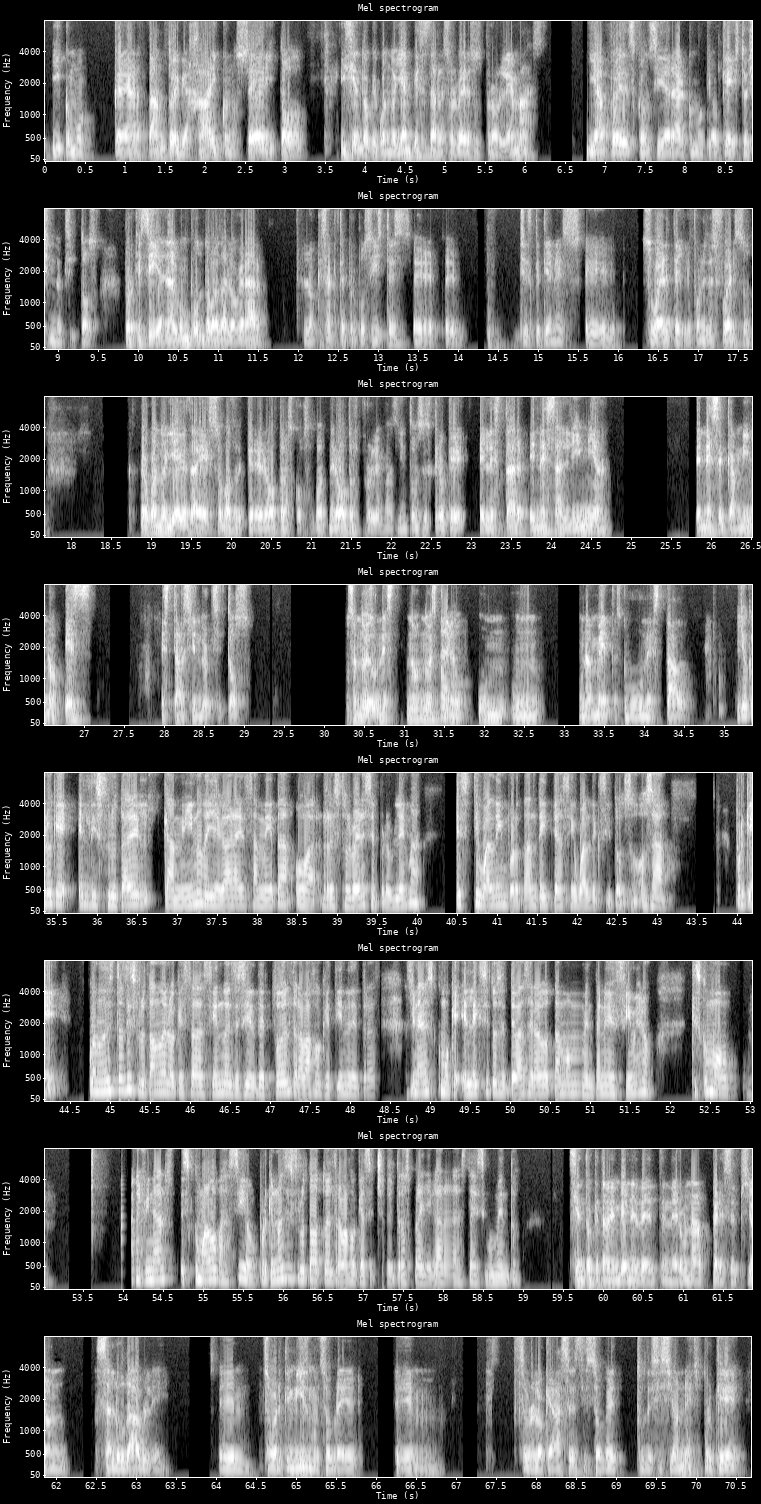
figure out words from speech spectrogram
y como crear tanto y viajar y conocer y todo. Y siento que cuando ya empiezas a resolver esos problemas, ya puedes considerar como que, ok, estoy siendo exitoso. Porque sí, en algún punto vas a lograr lo que sea que te propusiste, eh, eh, si es que tienes eh, suerte y le pones esfuerzo. Pero cuando llegues a eso vas a querer otras cosas, vas a tener otros problemas. Y entonces creo que el estar en esa línea, en ese camino, es estar siendo exitoso. O sea, no es, un, no, no es como un, un, una meta, es como un estado. Yo creo que el disfrutar el camino de llegar a esa meta o a resolver ese problema es igual de importante y te hace igual de exitoso. O sea, porque cuando estás disfrutando de lo que estás haciendo, es decir, de todo el trabajo que tiene detrás, al final es como que el éxito se te va a hacer algo tan momentáneo y efímero, que es como, al final es como algo vacío, porque no has disfrutado todo el trabajo que has hecho detrás para llegar hasta ese momento. Siento que también viene de tener una percepción saludable em, sobre ti mismo y sobre em, sobre lo que haces y sobre tus decisiones, porque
